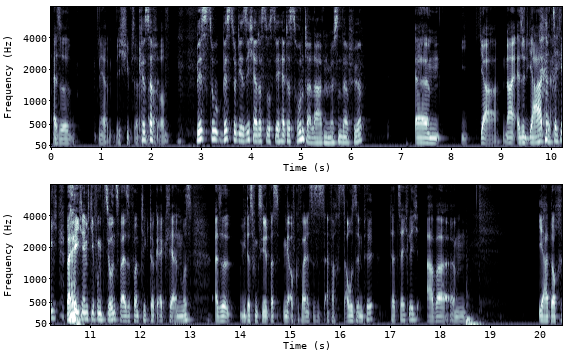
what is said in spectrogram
Also, ja, ich schieb's einfach Christoph, mal darauf. Bist du, bist du dir sicher, dass du es dir hättest runterladen müssen dafür? Ähm, ja, nein, also ja, tatsächlich, weil ich nämlich die Funktionsweise von TikTok erklären muss. Also, wie das funktioniert, was mir aufgefallen ist, ist es einfach sausimpel, tatsächlich. Aber, ähm, ja, doch,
